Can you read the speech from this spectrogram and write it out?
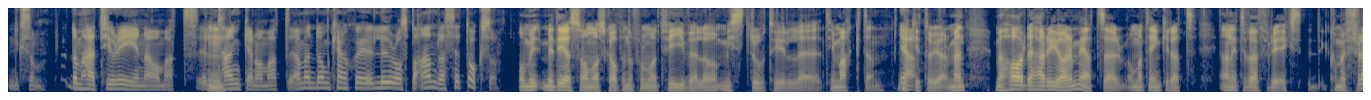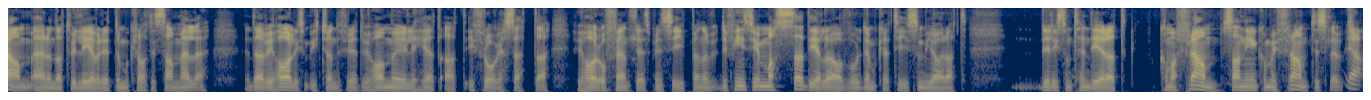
liksom de här teorierna om att, eller Mm. tankarna om att, ja men de kanske lurar oss på andra sätt också. Och med, med det så har man skapat någon form av tvivel och misstro till, eh, till makten, Ja. vilket då gör. Men, men har det här att göra med att så här, om man tänker att anledningen till varför det kommer fram är ändå att vi lever i ett demokratiskt samhälle där vi har liksom yttrandefrihet, vi har möjlighet att ifrågasätta, vi har Mm. offentlighetsprincipen och det finns ju en massa delar av vår demokrati som gör att det liksom tenderar att komma fram, sanningen kommer fram till slut. Ja.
